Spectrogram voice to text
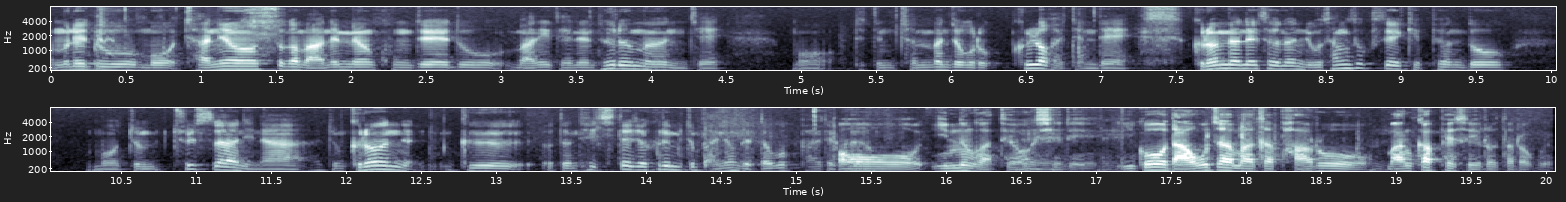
아무래도 뭐 자녀 수가 많으면 공제도 많이 되는 흐름은 이제 뭐 어쨌든 전반적으로 흘러갈 텐데 그런 면에서는 요 상속세 개편도 뭐 좀 출산이나 좀 그런 그 어떤 시대적 흐름이 좀 반영됐다고 봐야 될까요? 어 있는 것 같아요 네, 확실히 네. 이거 나오자마자 바로 맘카페에서 이러더라고요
